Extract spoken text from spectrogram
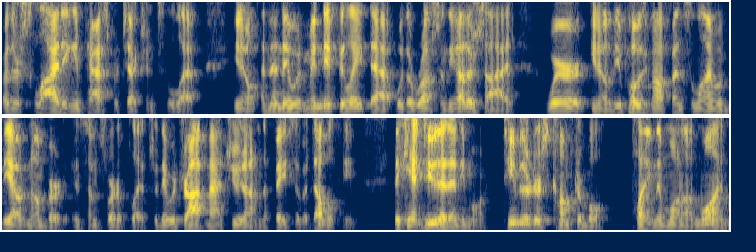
or they're sliding in pass protection to the left, you know, and then they would manipulate that with a rush on the other side where, you know, the opposing offensive line would be outnumbered in some sort of blitz, or they would drop Matt Judon in the face of a double team. They can't do that anymore. Teams are just comfortable playing them one on one.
